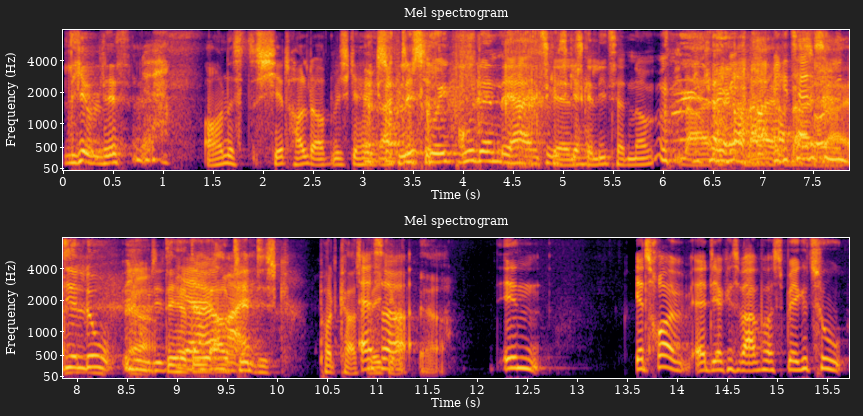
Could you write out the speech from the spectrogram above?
Lige om lidt. Ja. Honest shit, hold da op. Vi skal have Nej, du explicit. skulle ikke bruge den. Jeg skal, skal- skal, skal lige tage den om. Nej, nej, Vi kan tage det som en dialog, Ja. Judith. Det her, det Ja, er autentisk podcast Altså, making. Ja. en, jeg tror, at jeg kan svare på os begge to,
